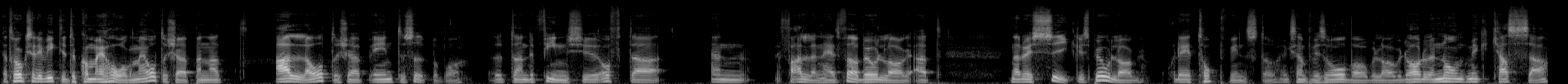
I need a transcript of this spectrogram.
Jag tror också det är viktigt att komma ihåg med återköpen att alla återköp är inte superbra. Utan det finns ju ofta en fallenhet för bolag att när du är cykliskt bolag och det är toppvinster, exempelvis råvarubolag, då har du enormt mycket kassa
